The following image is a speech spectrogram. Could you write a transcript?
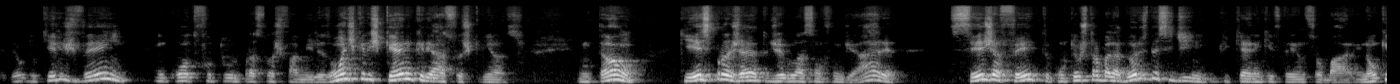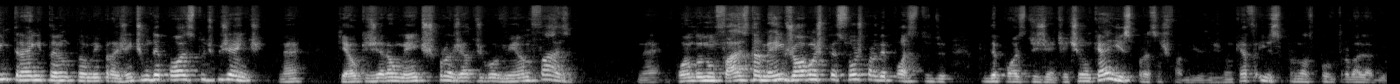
entendeu? do que eles veem enquanto futuro para suas famílias, onde que eles querem criar suas crianças. Então, que esse projeto de regulação fundiária seja feito com que os trabalhadores decidirem o que querem que esteja no seu bairro, e não que entreguem também para a gente um depósito de gente, né? que é o que geralmente os projetos de governo fazem. Né? Quando não fazem, também jogam as pessoas para depósito de, depósito de gente. A gente não quer isso para essas famílias, a gente não quer isso para o nosso povo trabalhador.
